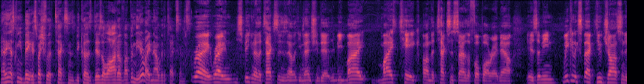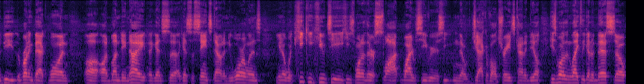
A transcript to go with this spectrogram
And I think that's going to be big, especially for the Texans, because there's a lot of up in the air right now with the Texans. Right, right. And speaking of the Texans, now that you mentioned it, I mean, my my take on the Texans side of the football right now is, I mean, we can expect Duke Johnson to be the running back one uh, on Monday night against against the Saints down in New Orleans. You know, with Keke Coutee, he's one of their slot wide receivers. He, you know, jack of all trades kind of deal. He's more than likely going to miss. So,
